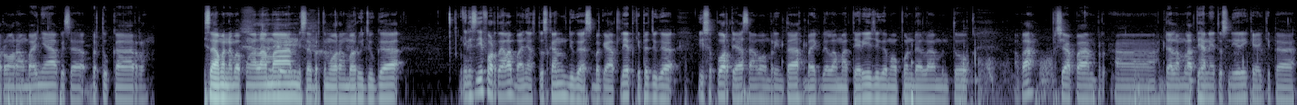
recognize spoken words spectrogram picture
orang-orang banyak bisa bertukar bisa menambah pengalaman bisa bertemu orang baru juga jadi sih Fortella banyak terus kan juga sebagai atlet kita juga disupport ya sama pemerintah baik dalam materi juga maupun dalam bentuk apa persiapan per- eh, dalam latihan itu sendiri kayak kita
